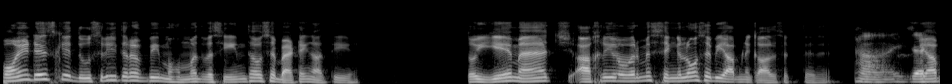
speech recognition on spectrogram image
پوائنٹ اس کہ دوسری طرف بھی محمد وسیم تھا اسے بیٹنگ آتی ہے۔ تو یہ میچ آخری اوور میں سنگلوں سے بھی آپ نکال سکتے تھے۔ ہاں آپ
